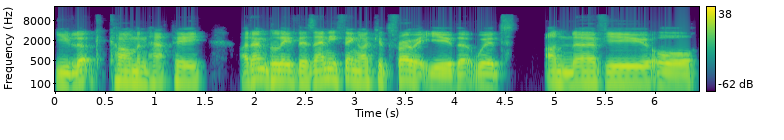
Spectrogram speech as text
You look calm and happy. I don't believe there's anything I could throw at you that would unnerve you or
